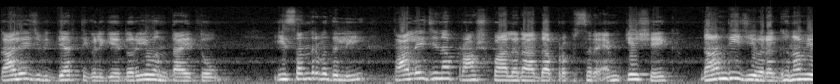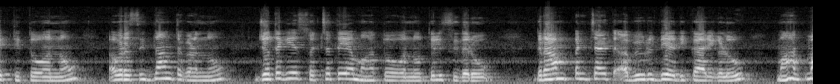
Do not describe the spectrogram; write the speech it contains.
ಕಾಲೇಜು ವಿದ್ಯಾರ್ಥಿಗಳಿಗೆ ದೊರೆಯುವಂತಾಯಿತು. ಈ ಸಂದರ್ಭದಲ್ಲಿ ಕಾಲೇಜಿನ ಪ್ರಾಂಶುಪಾಲರಾದ ಪ್ರೊಫೆಸರ್ ಎಂ ಕೆ ಶೇಖ್, ಗಾಂಧೀಜಿಯವರ ಘನ ವ್ಯಕ್ತಿತ್ವವನ್ನು, ಅವರ ಸಿದ್ಧಾಂತಗಳನ್ನು ಜೊತೆಗೆ ಸ್ವಚ್ಛತೆಯ ಮಹತ್ವವನ್ನು ತಿಳಿಸಿದರು. ಗ್ರಾಮ ಪಂಚಾಯತ್ ಅಭಿವೃದ್ಧಿ ಅಧಿಕಾರಿಗಳು ಮಹಾತ್ಮ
